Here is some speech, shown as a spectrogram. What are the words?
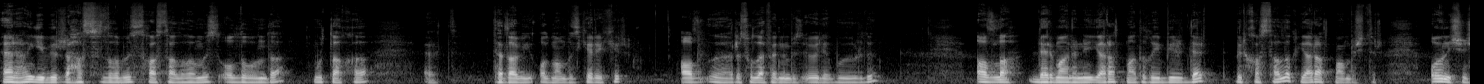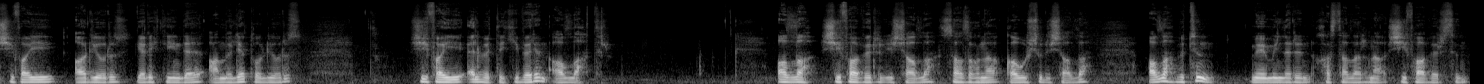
Herhangi bir rahatsızlığımız, hastalığımız olduğunda mutlaka evet tedavi olmamız gerekir. E, Resulullah Efendimiz öyle buyurdu. Allah dermanını yaratmadığı bir dert, bir hastalık yaratmamıştır. Onun için şifayı arıyoruz, gerektiğinde ameliyat oluyoruz. Şifayı elbette ki veren Allah'tır. Allah şifa verir inşallah, sağlığına kavuştur inşallah. Allah bütün müminlerin hastalarına şifa versin.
